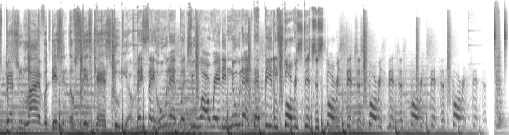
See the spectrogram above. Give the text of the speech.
special live edition of Stitchcast Studio. They say who that, but you already knew that. That beat them story stitches, story stitches, story stitches, story stitches, story stitches.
